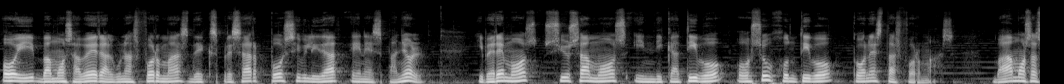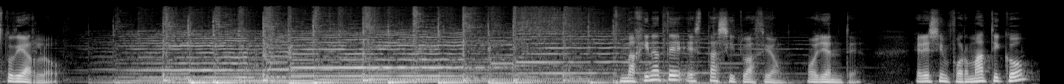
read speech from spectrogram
Hoy vamos a ver algunas formas de expresar posibilidad en español y veremos si usamos indicativo o subjuntivo con estas formas. Vamos a estudiarlo. Imagínate esta situación, oyente. Eres informático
